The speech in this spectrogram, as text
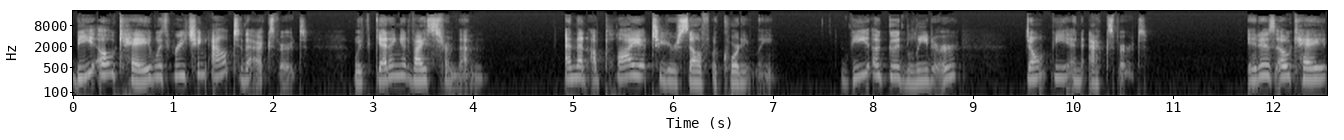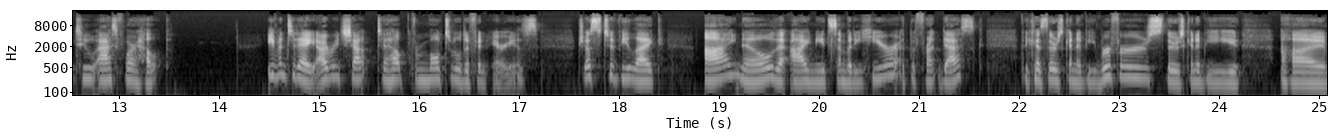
Be okay with reaching out to the expert, with getting advice from them, and then apply it to yourself accordingly. Be a good leader, don't be an expert. It is okay to ask for help. Even today, I reached out to help from multiple different areas just to be like, I know that I need somebody here at the front desk because there's going to be roofers, there's going to be uh,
